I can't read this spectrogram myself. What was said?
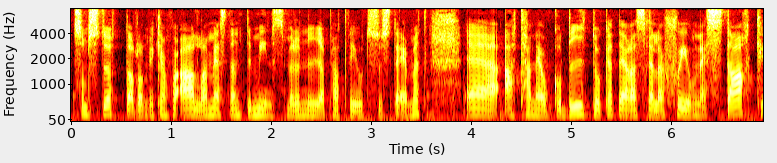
som stöttar dem, kanske allra mest, inte minst med det nya patriotsystemet, eh, att han åker dit och att deras relation är stark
